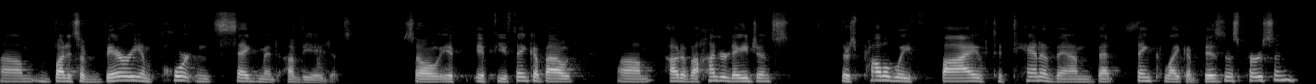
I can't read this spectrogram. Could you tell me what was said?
um, but it's a very important segment of the agents. So if, if you think about um, out of 100 agents, there's probably five to 10 of them that think like a business person,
